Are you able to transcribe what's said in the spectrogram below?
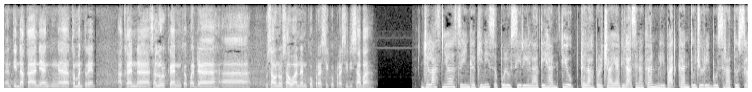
dan tindakan yang kementerian akan salurkan kepada usahawan-usahawan dan koperasi-koperasi di Sabah. Jelasnya sehingga kini 10 siri latihan tiup telah berjaya dilaksanakan melibatkan 7,183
